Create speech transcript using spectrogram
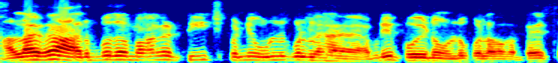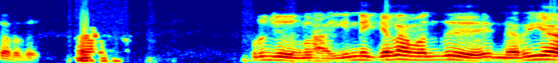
அழகா அற்புதமாக டீச் பண்ணி உள்ளுக்குள்ள அப்படியே போயிடும் உள்ளுக்குள்ள அவங்க பேசுறது. புரிஞ்சுதுங்களா? இன்னைக்கெல்லாம் வந்து நிறைய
